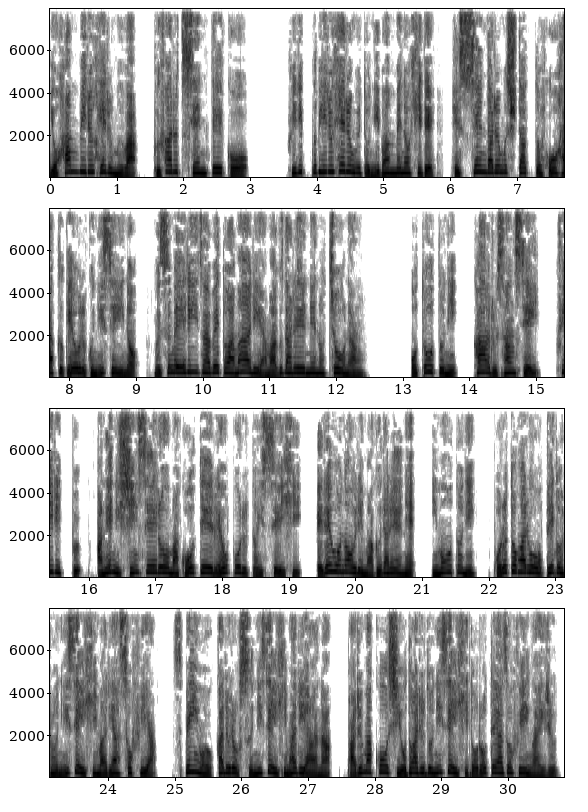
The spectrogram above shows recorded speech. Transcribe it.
ヨハン・ビルヘルムは、プファルツ選定校。フィリップ・ビルヘルムと2番目の日で、ヘッセンダルムシュタット法伯ゲオルク2世の娘エリーザベト・アマーリア・マグダレーネの長男。弟に、カール3世、フィリップ、姉に神聖ローマ皇帝レオポルト1世妃、エレオノーレ・マグダレーネ、妹に、ポルトガル王ペドロ2世妃マリア・ソフィア、スペイン王カルロス2世妃マリアーナ、パルマ公使オドアルド2世妃ドロテア・ゾフィーがいる。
